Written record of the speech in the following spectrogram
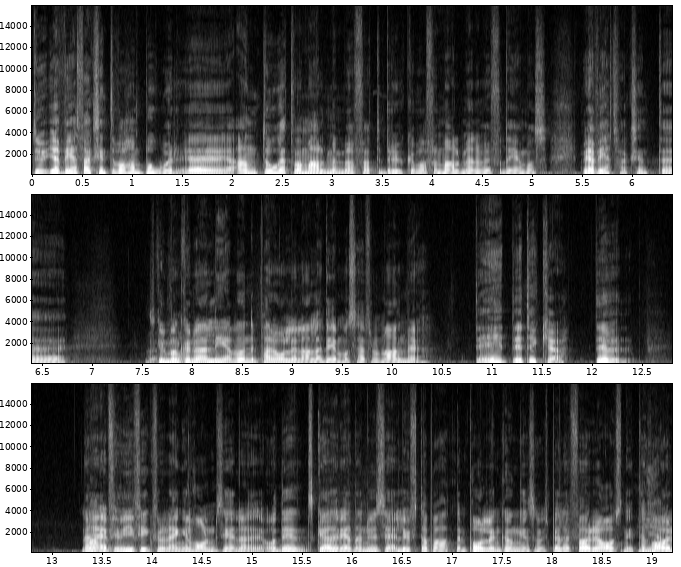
Du, jag vet faktiskt inte var han bor. Eh, jag antog att det var Malmö för att det brukar vara från Malmö när vi får demos. Men jag vet faktiskt inte. eh, Skulle man kunna leva under parollen alla demos här från Malmö? Det, det tycker jag. Det, Nej, för vi fick från Ängelholm senare. Och det ska jag redan nu säga, lyfta på hatten. Pollenkungen som vi spelade i förra avsnittet Ja. har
